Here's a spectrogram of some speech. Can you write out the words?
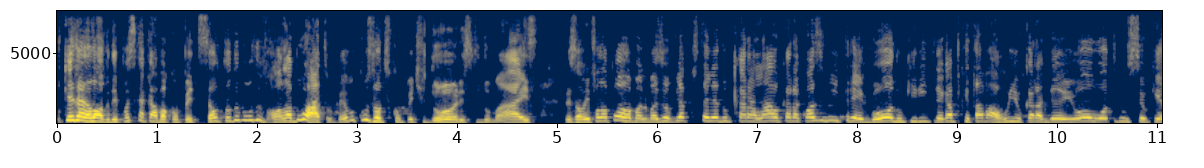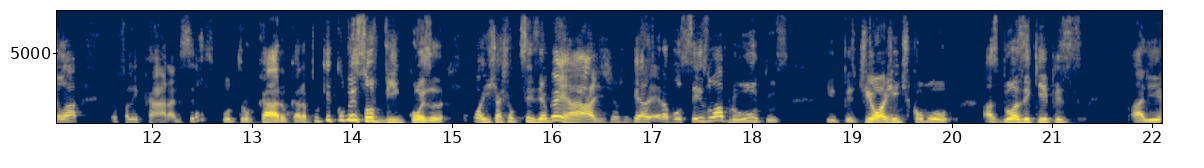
porque né, logo depois que acaba a competição, todo mundo rola boato, mesmo com os outros competidores e tudo mais. O pessoal vem falar, porra, mano, mas eu vi a costelinha do cara lá, o cara quase não entregou, não queria entregar porque tava ruim, o cara ganhou, o outro não sei o que lá. Eu falei, caralho, será que trocaram, cara? Porque começou a vir coisa. Pô, a gente achou que vocês iam ganhar, a gente achou que era vocês ou a Brutus. E tinham a gente como as duas equipes ali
